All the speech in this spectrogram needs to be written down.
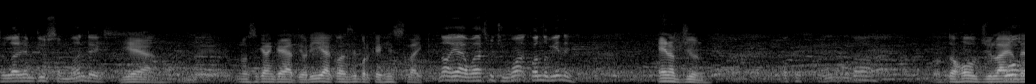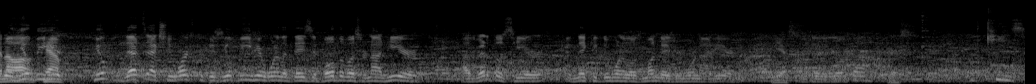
To let him do some Mondays. yeah, no sé qué que haga teoría, cosas así, porque he's like, No, yeah, well, that's what you want. ¿Cuándo viene? end of June. Okay. The whole July Well, and then well, I'll camp. here. He'll, that actually works because he'll be here one of the days that both of us are not here. Alberto's here, and they could do one of those Mondays when we're not here. Yes. There you go. yes. Keys.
